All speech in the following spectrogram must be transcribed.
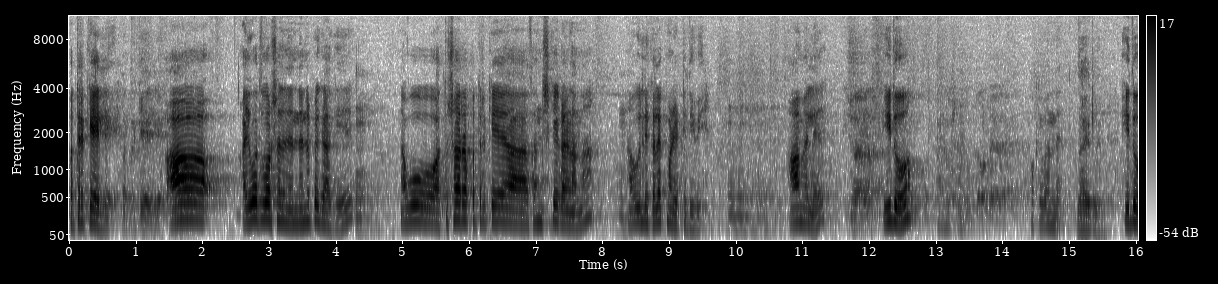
ಪತ್ರಿಕೆಯಲ್ಲಿ. ಆ ಐವತ್ತು ವರ್ಷದ ನೆನಪಿಗಾಗಿ ನಾವು ಆ ತುಷಾರ ಪತ್ರಿಕೆಯ ಸಂಚಿಕೆಗಳನ್ನು ನಾವು ಇಲ್ಲಿ ಕಲೆಕ್ಟ್ ಮಾಡಿಟ್ಟಿದ್ದೀವಿ. ಆಮೇಲೆ ಇದು ಓಕೆ ಒಂದೇ. ಇರಲಿ ಇದು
